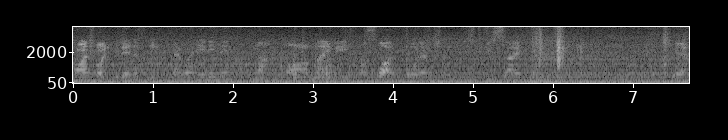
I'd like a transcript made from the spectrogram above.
Tines won't hit anything. They won't hit anything? No. Oh, maybe. I'll slide it forward actually, just to be safe. Yeah.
